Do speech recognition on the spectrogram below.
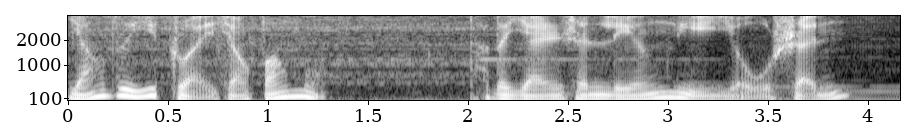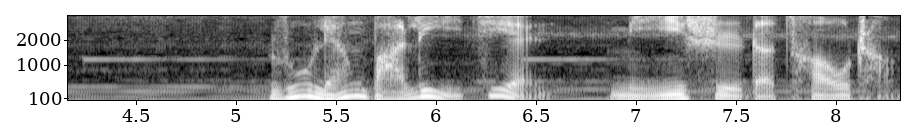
杨子怡转向方墨，他的眼神凌厉有神，如两把利剑迷失的操场，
